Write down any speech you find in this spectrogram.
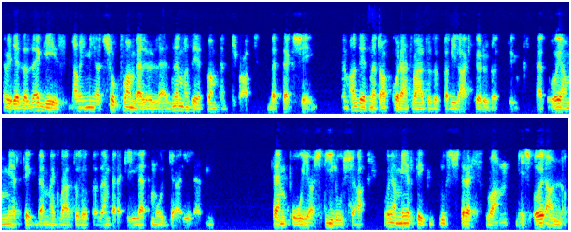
hogy ez az egész, ami miatt sok van belőle, ez nem azért van, mert divat betegség, hanem azért, mert akkorát változott a világ körülöttünk. Tehát olyan mértékben megváltozott az emberek életmódja, élet tempója, stílusa, olyan mértékű plusz stressz van, és olyan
